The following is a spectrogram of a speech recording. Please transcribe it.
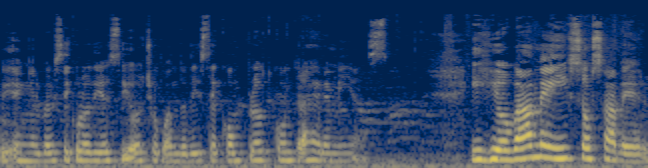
en el versículo 18 cuando dice complot contra Jeremías. Y Jehová me hizo saber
